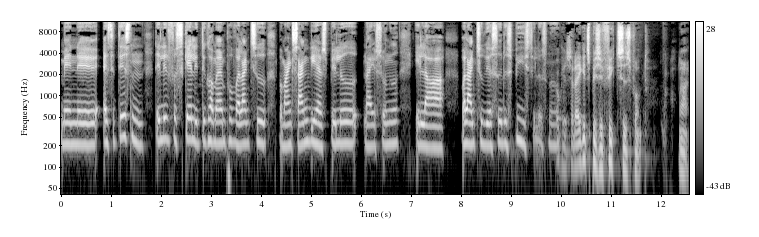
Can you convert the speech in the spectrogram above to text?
Men øh, altså det er sådan, det er lidt forskelligt. Det kommer an på, hvor lang tid, hvor mange sange vi har spillet, nej, sunget, eller hvor lang tid vi har siddet og spist, eller sådan noget. Okay, så der er ikke et specifikt tidspunkt? Nej.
